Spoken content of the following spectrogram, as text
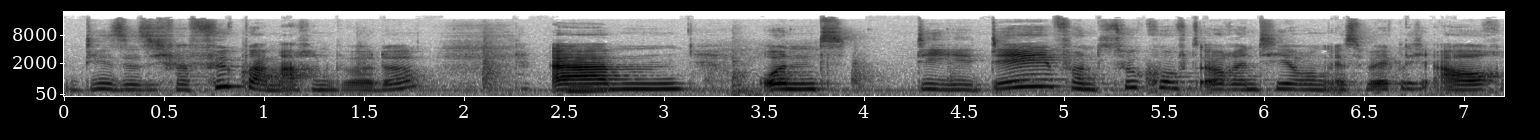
die sie sich verfügbar machen würde? Mhm. und die Idee von Zukunftsorientierung ist wirklich auch,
